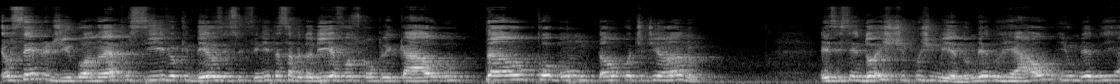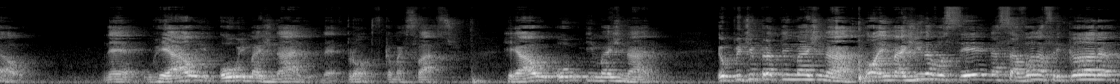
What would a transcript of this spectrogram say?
eu sempre digo, ó, não é possível que Deus, em sua infinita sabedoria, fosse complicar algo tão comum, tão cotidiano. Existem dois tipos de medo, o medo real e o medo irreal. Né? O real ou imaginário, né? Pronto, fica mais fácil. Real ou imaginário. Eu pedi para tu imaginar, ó, imagina você na savana africana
